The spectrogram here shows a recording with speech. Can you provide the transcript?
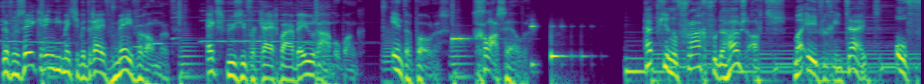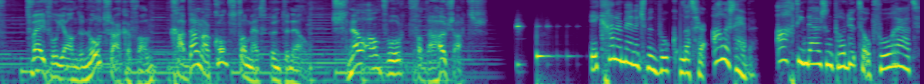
De verzekering die met je bedrijf mee verandert. Exclusief verkrijgbaar bij uw Rabobank. Interpolis. Glashelder. Heb je een vraag voor de huisarts, maar even geen tijd? Of twijfel je aan de noodzaak ervan? Ga dan naar constelmet.nl. Snel antwoord van de huisarts. Ik ga naar Management Boek omdat ze er alles hebben. 18.000 producten op voorraad.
